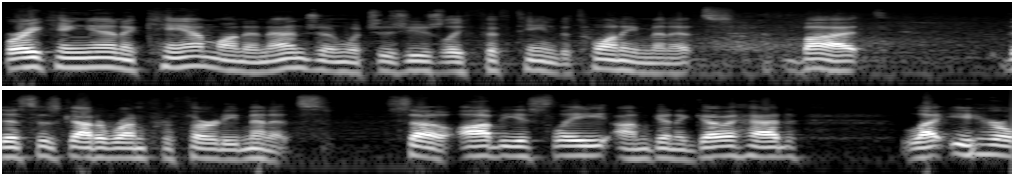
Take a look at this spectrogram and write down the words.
breaking in a cam on an engine, which is usually 15 to 20 minutes, but this has got to run for 30 minutes. So obviously I'm going to go ahead, let you hear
